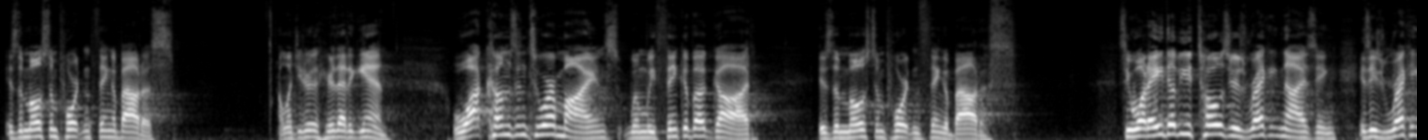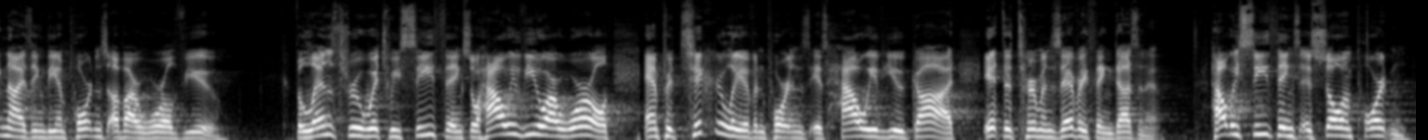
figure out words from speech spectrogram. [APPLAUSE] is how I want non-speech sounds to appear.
is the most important thing about us. I want you to hear that again. What comes into our minds when we think about God is the most important thing about us. See, what A.W. Tozer is recognizing is he's recognizing the importance of our worldview, the lens through which we see things. So, how we view our world, and particularly of importance, is how we view God. It determines everything, doesn't it? How we see things is so important.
